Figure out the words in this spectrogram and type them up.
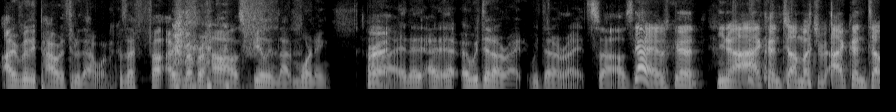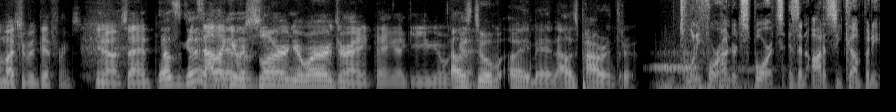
I really powered through that one because I felt I remember how I was feeling that morning. Right. Uh, and I, I, we did all right. We did all right. So I was Yeah, happy. it was good. You know, I couldn't tell much of I couldn't tell much of a difference. You know what I'm saying? That was good. it's not like you were That was good. slurring your words or anything. Like you, you were I was good. doing. Hey man, I was powering through. 2400 Sports is an Audacy company.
